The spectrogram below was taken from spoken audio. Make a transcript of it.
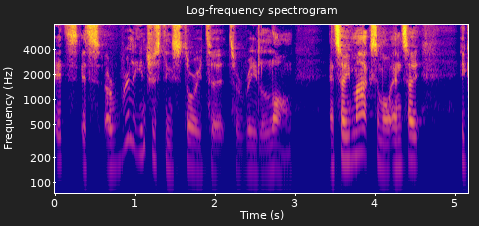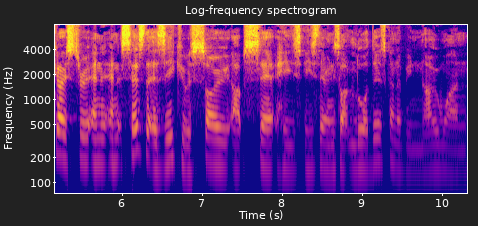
it's, it's a really interesting story to, to read along. And so he marks them all. And so he goes through, and, and it says that Ezekiel is so upset. He's, he's there and he's like, Lord, there's going to be no one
